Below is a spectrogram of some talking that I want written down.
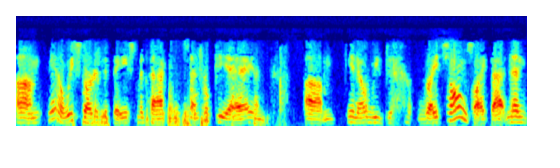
um, you know, we started in the basement back in central PA and um, you know, we'd write songs like that. And then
